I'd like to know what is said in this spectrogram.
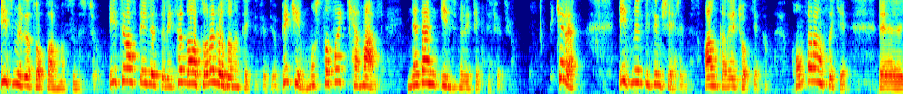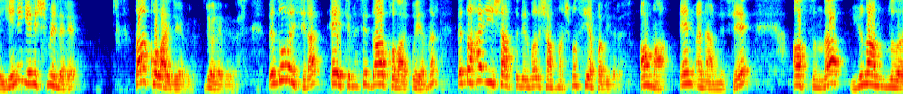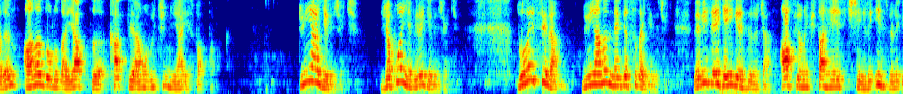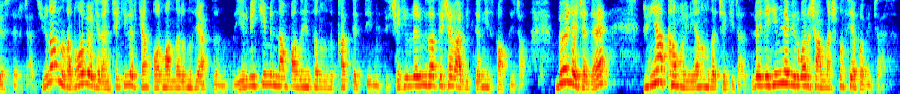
İzmir'de toplanmasını istiyor. İtiraf devletleri ise daha sonra Lozan'ı teklif ediyor. Peki Mustafa Kemal neden İzmir'i teklif ediyor? Bir kere İzmir bizim şehrimiz. Ankara'ya çok yakın. Konferanstaki e, yeni gelişmeleri daha kolay duyabilir, görebiliriz. Ve dolayısıyla eğitimimizi daha kolay uyanır ve daha iyi şartlı bir barış anlaşması yapabiliriz. Ama en önemlisi aslında Yunanlıların Anadolu'da yaptığı katliamı bütün dünya ispatlamak. Dünya gelecek. Japonya bile gelecek. Dolayısıyla dünyanın medyası da gelecek. Ve biz Ege'yi gezdireceğiz. Afyon'u, Kütahya, Eskişehir'i, İzmir'i göstereceğiz. Yunanlıların o bölgeden çekilirken ormanlarımızı yaktığımızı, 22 binden fazla insanımızı katlettiğimizi, şehirlerimizi ateşe verdiklerini ispatlayacağız. Böylece de dünya kamuoyunu yanımıza çekeceğiz ve lehimize bir barış anlaşması yapabileceğiz.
